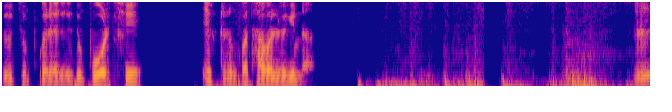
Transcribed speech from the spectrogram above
তুই চুপ করে আছিস তুই পড়ছে। একটু কথা বলবে কি না হুম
